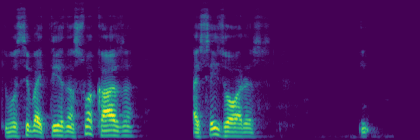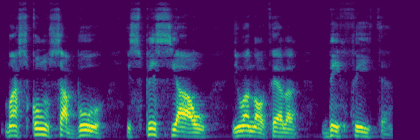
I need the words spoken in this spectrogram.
que você vai ter na sua casa às seis horas, mas com um sabor especial de uma novela bem feita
